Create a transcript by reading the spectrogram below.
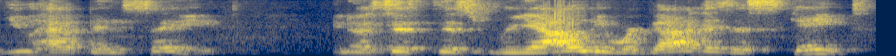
you have been saved. You know, it's just this reality where God has escaped,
